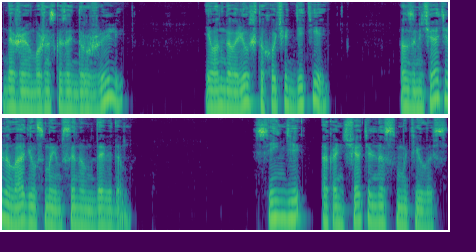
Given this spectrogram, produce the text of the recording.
даже, можно сказать, дружили, и он говорил, что хочет детей. Он замечательно ладил с моим сыном Дэвидом. Синди окончательно смутилась.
